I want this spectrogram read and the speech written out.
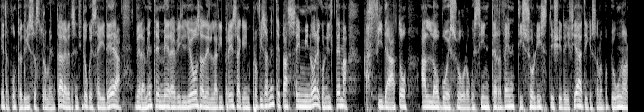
e dal punto di vista strumentale. Avete sentito questa idea veramente meravigliosa della ripresa che improvvisamente passa in minore con il tema affidato all'oboe solo, questi interventi solistici dei fiati che sono proprio una,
